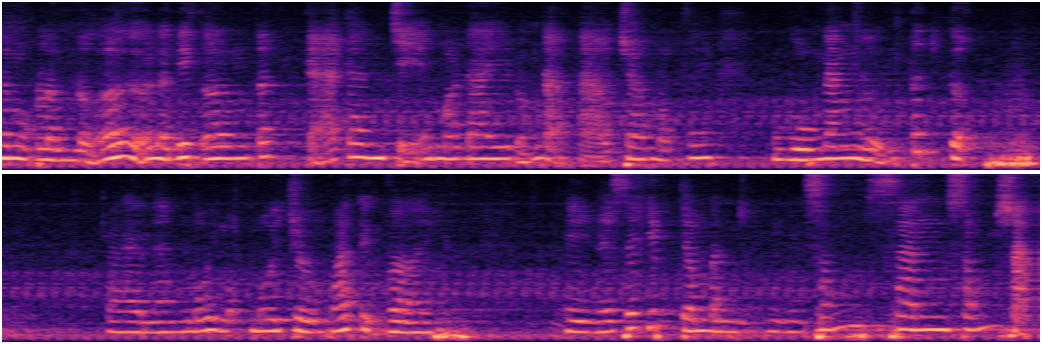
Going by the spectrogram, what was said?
thêm một lần nữa gửi lời biết ơn tất cả các anh chị em ở đây cũng đã tạo cho một cái nguồn năng lượng tích cực và là môi, một môi trường quá tuyệt vời. Thì nó sẽ giúp cho mình sống xanh, sống sạch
